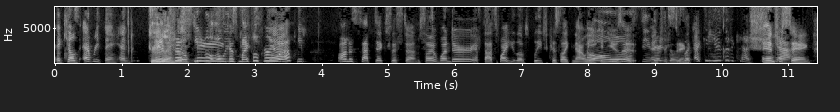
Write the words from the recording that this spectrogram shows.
It kills everything and good interesting because michael grew yeah, up people, on a septic system. So I wonder if that's why he loves bleach because like now he oh, can use oh, it. See, there Interesting. He's like I can use it again. Interesting. Yeah.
